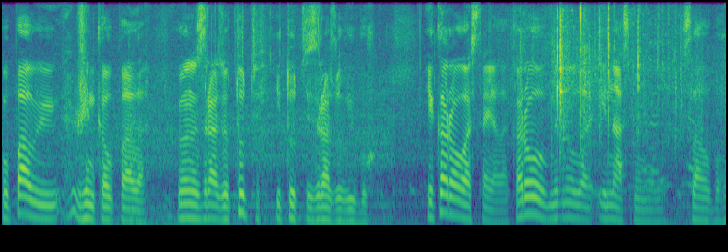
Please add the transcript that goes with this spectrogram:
упав, і жінка впала. І воно зразу тут і тут і зразу вибух. І корова стояла. Корову минула і нас минула, слава Богу.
